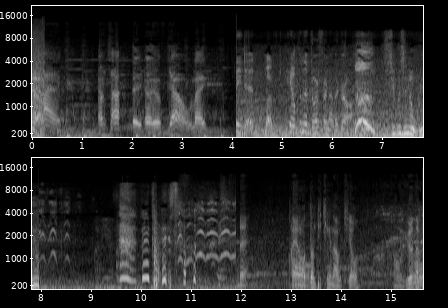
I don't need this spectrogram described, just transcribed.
Like, I'm tired. Uh, uh, yo, like. He did. Look, he opened the door for another girl. She was in a wheel. 네. 과연 어. 어... 떤 피칭이 나올지요? 어, 유연한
